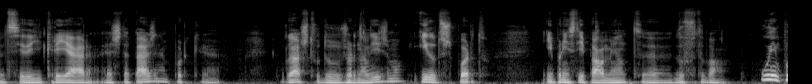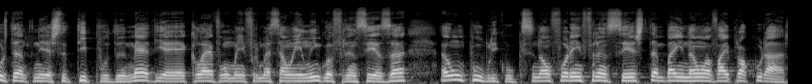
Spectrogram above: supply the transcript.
decidi criar esta página, porque gosto do jornalismo e do desporto e principalmente uh, do futebol. O importante neste tipo de média é que leva uma informação em língua francesa a um público que, se não for em francês, também não a vai procurar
